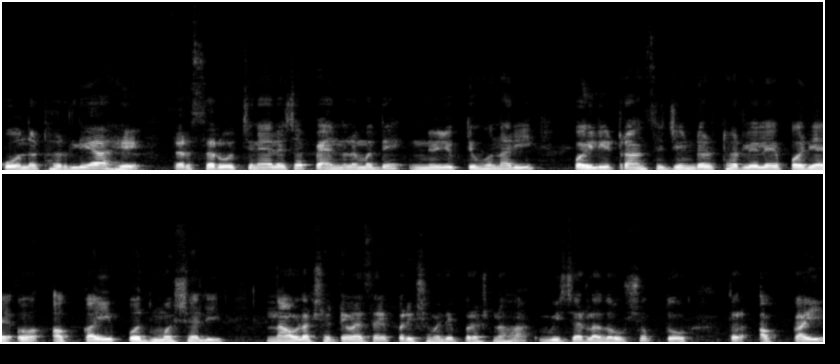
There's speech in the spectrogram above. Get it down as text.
कोण ठरली आहे? तर सर्वोच्च न्यायालयाच्या पॅनलमध्ये नियुक्ती होणारी पहिली ट्रान्सजेंडर ठरलेले पर्याय अ अक्काई पद्मशाली. नाव लक्षात ठेवायचं आहे परीक्षेमध्ये प्रश्न हा विचारला जाऊ शकतो. तर अक्काई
